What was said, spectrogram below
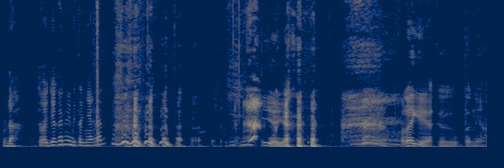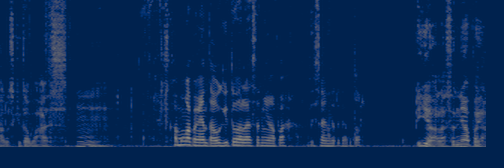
udah itu aja kan yang ditanyakan iya ya. Apalagi ya kegiatan yang harus kita bahas. Hmm. kamu nggak pengen tahu gitu alasannya apa dari kantor Iya, alasannya apa ya?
